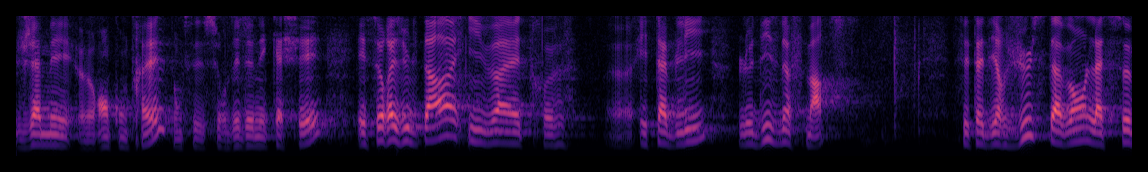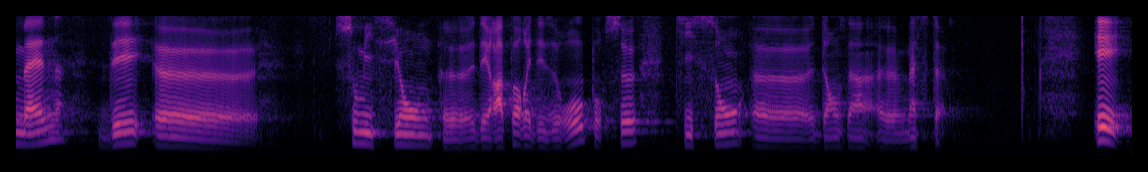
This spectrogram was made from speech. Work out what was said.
jamais rencontrées, donc c'est sur des données cachées, et ce résultat, il va être euh, établi le 19 mars, c'est-à-dire juste avant la semaine des euh, soumissions euh, des rapports et des euros pour ceux qui sont dans un master. Et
